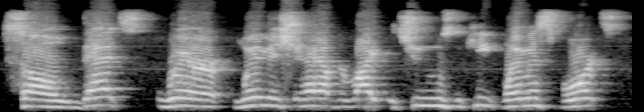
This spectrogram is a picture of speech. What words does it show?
So that's where women should have the right to choose to keep women's sports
